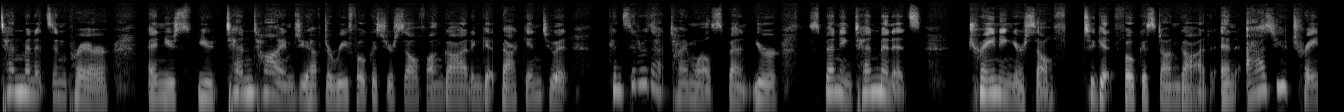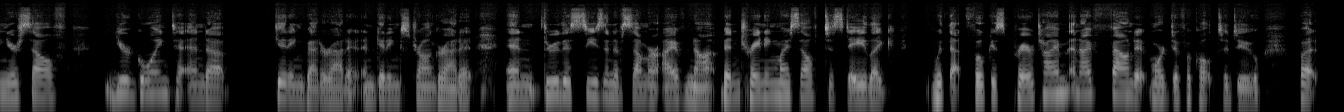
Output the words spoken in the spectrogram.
10 minutes in prayer and you you 10 times you have to refocus yourself on God and get back into it consider that time well spent you're spending 10 minutes training yourself to get focused on God. And as you train yourself, you're going to end up getting better at it and getting stronger at it. And through this season of summer, I have not been training myself to stay like with that focused prayer time. And I've found it more difficult to do. But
